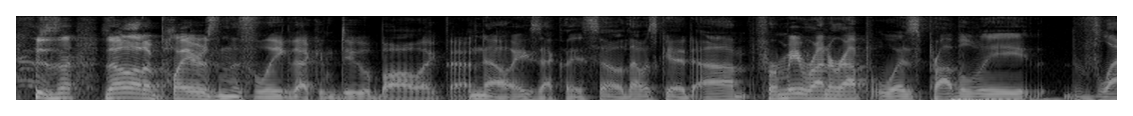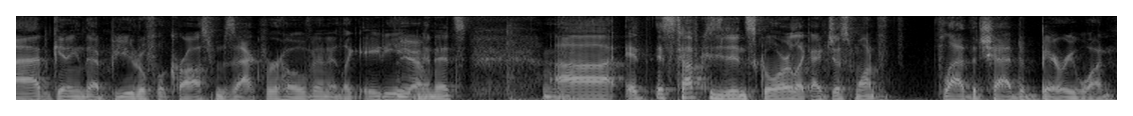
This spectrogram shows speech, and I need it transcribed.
there's not, there's not a lot of players in this league that can do a ball like that. No, exactly. So that was good. Um, for me, runner up was probably Vlad getting that beautiful cross from Zach Verhoven at like 88 Yeah. minutes. Uh, it, it's tough because he didn't score. Like I just want Vlad the Chad to bury one.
